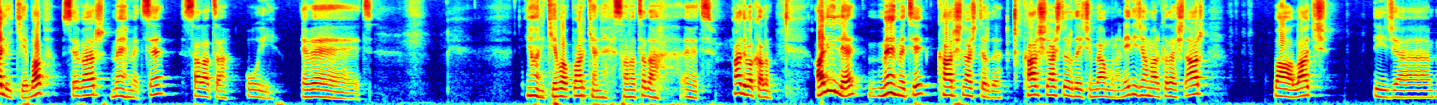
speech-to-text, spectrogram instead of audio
Ali kebap sever, Mehmet ise salata. Uy. Evet. Yani kebap varken salata da evet. Hadi bakalım. Ali ile Mehmet'i karşılaştırdı. Karşılaştırdığı için ben buna ne diyeceğim arkadaşlar? Bağlaç diyeceğim.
